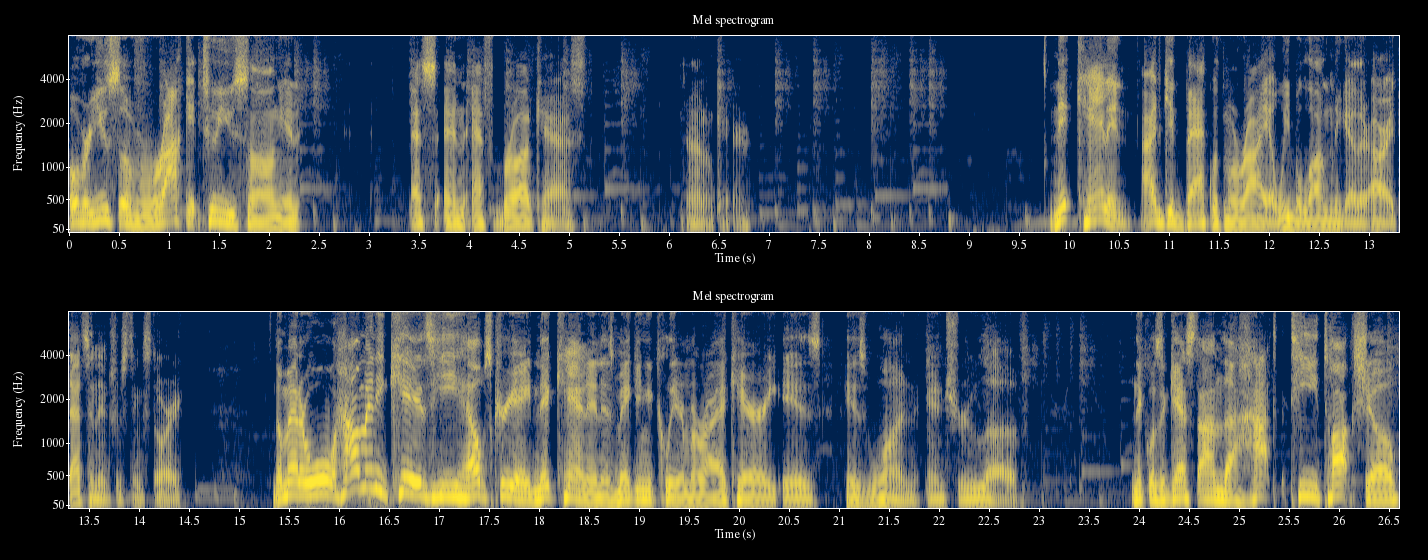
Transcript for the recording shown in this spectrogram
over use of Rocket to You song in SNF broadcast. I don't care. Nick Cannon, I'd get back with Mariah. We belong together. All right, that's an interesting story. No matter how many kids he helps create, Nick Cannon is making it clear Mariah Carey is his one and true love. Nick was a guest on the Hot Tea Talk Show,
